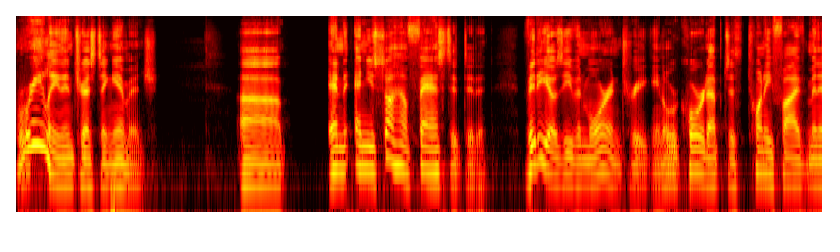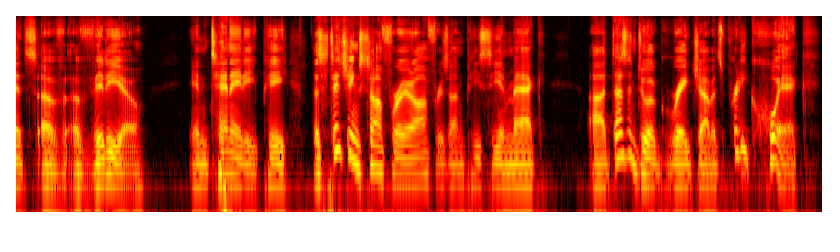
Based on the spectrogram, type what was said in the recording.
Really an interesting image. Uh, And, and you saw how fast it did it. Video is even more intriguing. It'll record up to 25 minutes of, of video in 1080p. The stitching software it offers on PC and Mac uh, doesn't do a great job. It's pretty quick.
